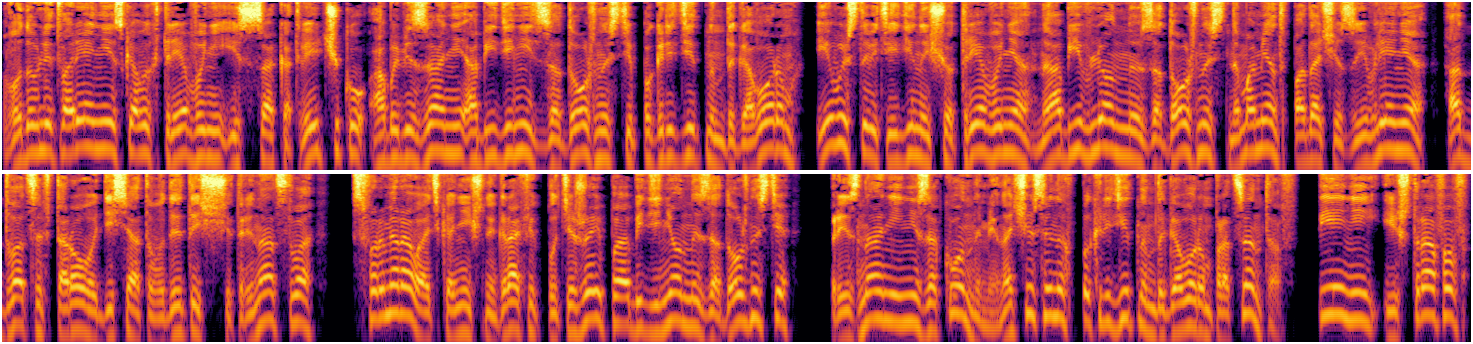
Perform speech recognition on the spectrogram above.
В удовлетворении исковых требований истца к ответчику об обязании объединить задолженности по кредитным договорам и выставить единый счет требования на объявленную задолженность на момент подачи заявления от 22.10.2013 сформировать конечный график платежей по объединенной задолженности Признание незаконными начисленных по кредитным договорам процентов, пений и штрафов,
